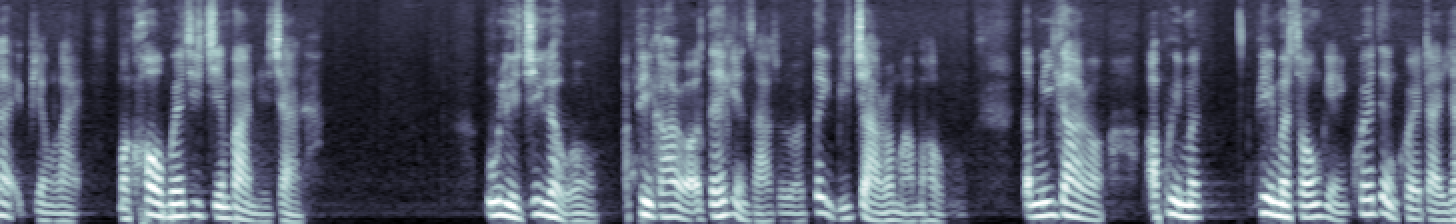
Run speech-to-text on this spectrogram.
လိုက်အပြုံလိုက်မခေါ်ပွဲကြီးကျင်းပနေကြတာဦးလေးကြည့်လို့အောင်အဖေကတော့အသေးခင်စားဆိုတော့တိတ်ပြီးကြာတော့မှမဟုတ်ဘူးတမီးကတော့အဖေမအဖေမဆုံးခင်ခွဲတင်ခွဲတိုက်ရ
